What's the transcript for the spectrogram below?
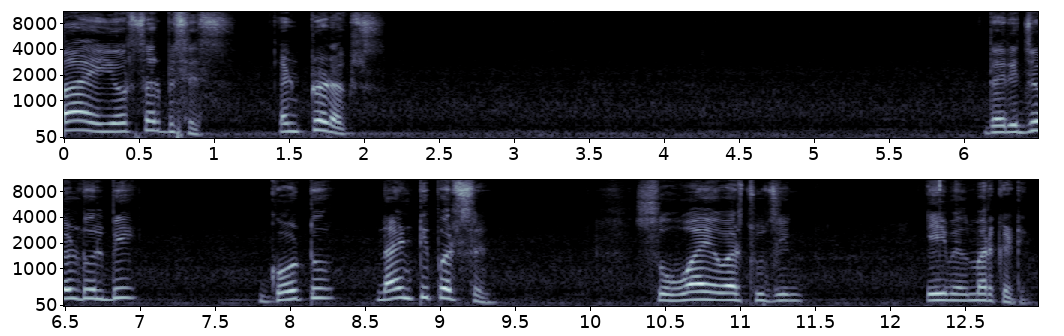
buy your services and products. The result will be go to 90% so why you are choosing email marketing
